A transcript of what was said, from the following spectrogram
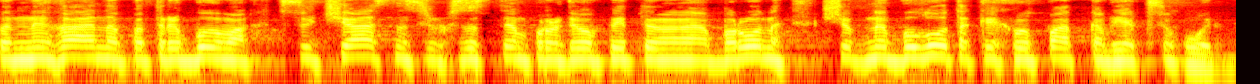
негайно потребуємо сучасних систем протиповітряної оборони, щоб не було таких випадків, як сьогодні.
